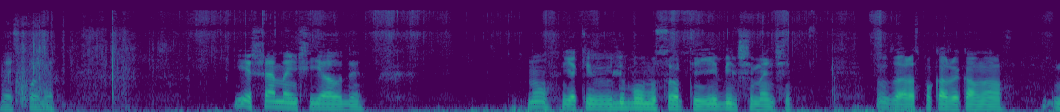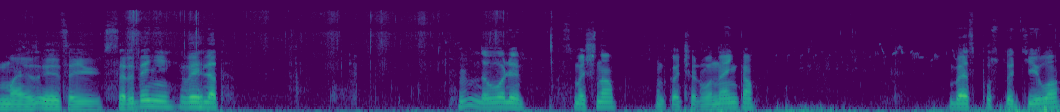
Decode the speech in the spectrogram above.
весь колір. Є ще менші ягоди. Ну, як і в будь-якому сорті, є більші менші. Ну, зараз покажу, яка вона має е, цей всередині вигляд. Ну, Доволі смачна, така червоненька, без пустотіла.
